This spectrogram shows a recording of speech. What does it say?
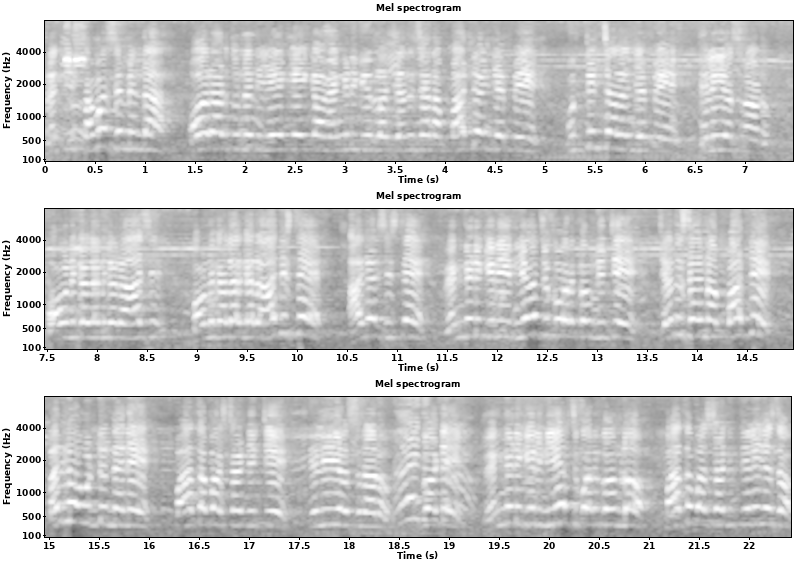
ప్రతి సమస్య మీద పోరాడుతున్నది ఏకైక వెంకటగిరిలో జనసేన పార్టీ అని చెప్పి గుర్తించాలని చెప్పి తెలియజేస్తున్నాడు. పవన్ కళ్యాణ్ గారు ఆశి పవన్ కళ్యాణ్ గారు ఆదిస్తే ఆదేశిస్తే వెంకటగిరి నియోజకవర్గం నుంచి జనసేన పార్టీ బరిలో ఉంటుందని పాత బస్ స్టాండ్ నుంచి తెలియజేస్తున్నారు ఇంకోటి వెంకటగిరి నియోజకవర్గంలో పాత బస్ స్టాండ్ నుంచి తెలియజేస్తాం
